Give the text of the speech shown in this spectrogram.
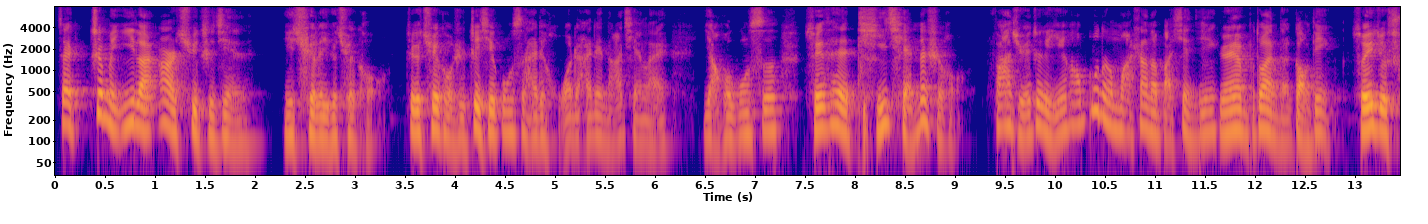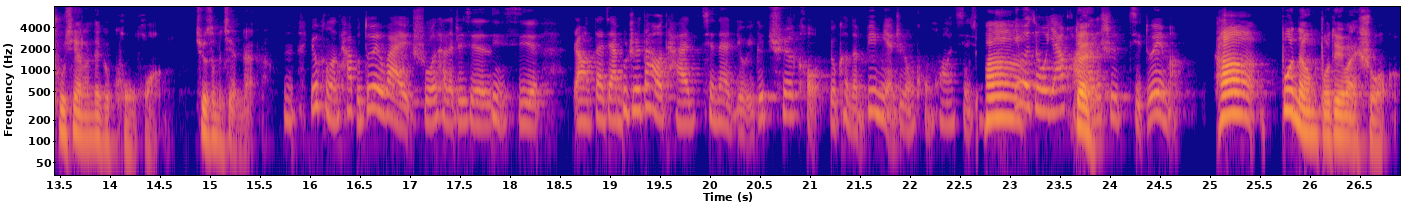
在这么一来二去之间，你缺了一个缺口。这个缺口是这些公司还得活着，还得拿钱来养活公司，所以他在提钱的时候，发觉这个银行不能马上的把现金源源不断的搞定，所以就出现了那个恐慌，就这么简单。嗯，有可能他不对外说他的这些信息，让大家不知道他现在有一个缺口，有可能避免这种恐慌情绪。他因为最后压垮他的是挤兑嘛。他不能不对外说，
